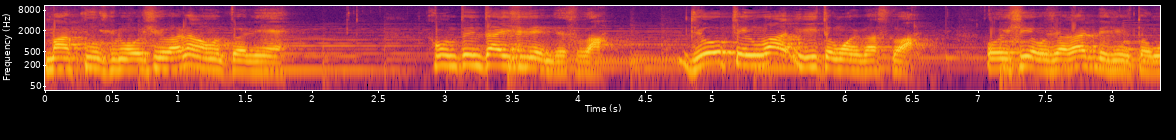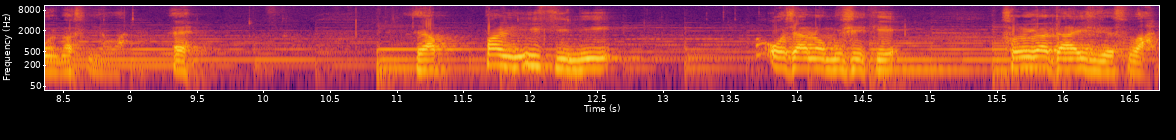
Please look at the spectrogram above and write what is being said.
まあ空気も美味しいわな本当に。本当に大自然ですわ。条件はいいと思いますわ。美味しいお茶ができると思いますにはえ。やっぱり一にお茶の蒸し器。それが大事ですわ。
